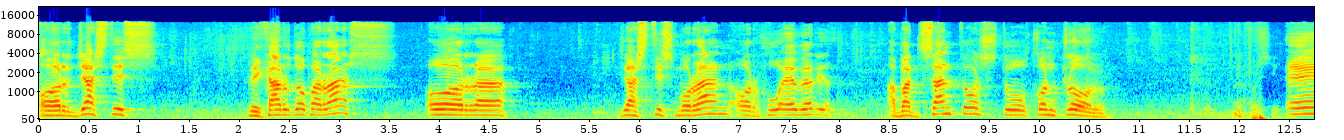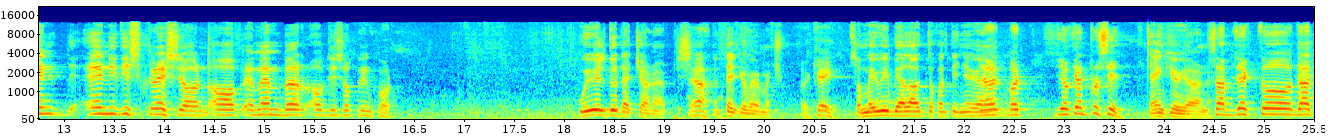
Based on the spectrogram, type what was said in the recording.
or Justice Ricardo Paras or uh, Justice Moran or whoever, Abad Santos to control and any discretion of a member of the Supreme Court. We will do that, Your Honor. Yeah. And thank you very much. Okay. So may we be allowed to continue, Your Yeah, Honor? but you can proceed, Thank you, Your Honor. subject to that.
